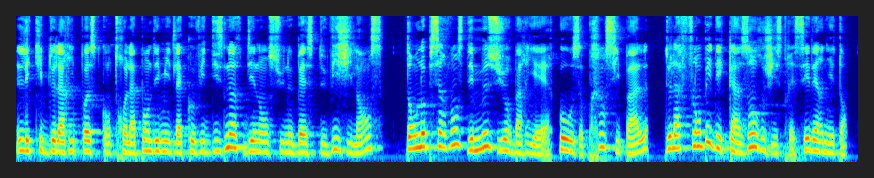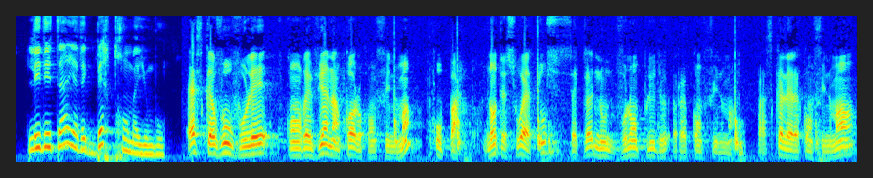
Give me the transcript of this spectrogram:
L'équipe de la riposte contre la pandémie de la Covid-19 dénonce une baisse de vigilance dans l'observance des mesures barrières, cause principale de la flambée des cas enregistrés ces derniers temps. Les détails avec Bertrand Mayumbu. Est-ce que vous voulez qu'on revienne encore au confinement ou pas? Notre souhait tous, c'est que nous ne voulons plus de reconfinement, parce que le reconfinement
